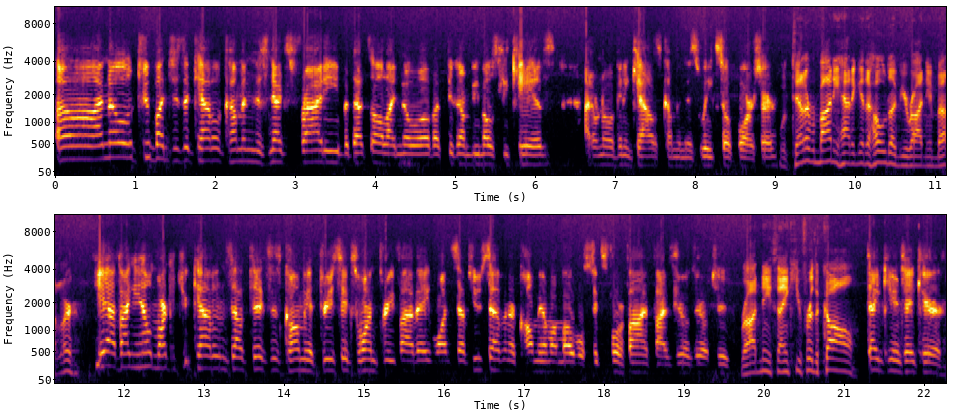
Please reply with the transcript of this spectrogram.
Uh, I know two bunches of cattle coming this next Friday, but that's all I know of. I think they're going to be mostly calves. I don't know of any cows coming this week so far, sir. Well, tell everybody how to get a hold of you, Rodney Butler. Yeah, if I can help market your cattle in South Texas, call me at 361 358 1727 or call me on my mobile 645 5002. Rodney, thank you for the call. Thank you and take care.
